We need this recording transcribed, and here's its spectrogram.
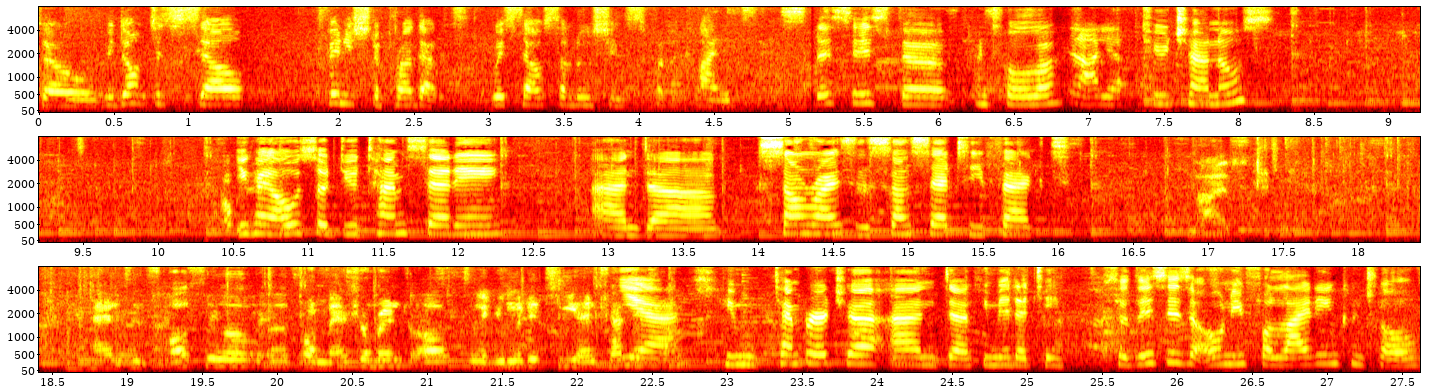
So we don't just sell finished product. we sell solutions for the clients. This is the controller, two channels. You can also do time setting and uh, sunrise and sunset effect. Nice. And it's also uh, for measurement of the humidity and temperature. Yeah, hum- temperature and uh, humidity. So this is only for lighting control,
